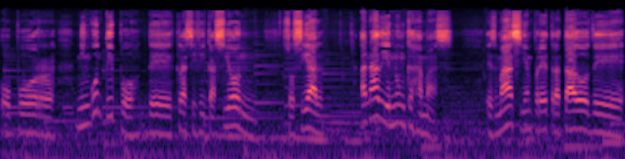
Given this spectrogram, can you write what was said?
o por ningún tipo de clasificación social. A nadie nunca jamás. Es más, siempre he tratado de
